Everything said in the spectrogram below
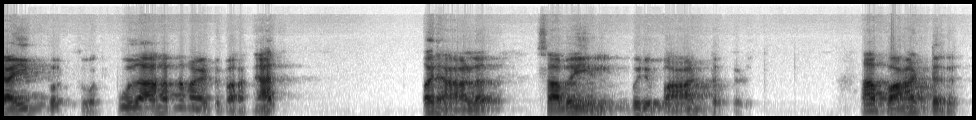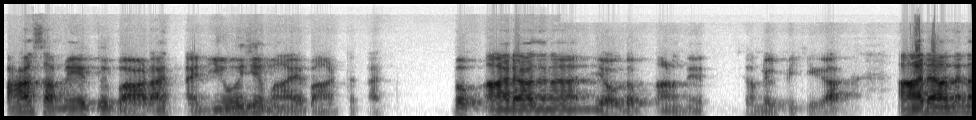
കയ്പ് തോന്നി ഉദാഹരണമായിട്ട് പറഞ്ഞാൽ ഒരാൾ സഭയിൽ ഒരു പാട്ട് എടുത്തു ആ പാട്ട് ആ സമയത്ത് പാടാൻ അനുയോജ്യമായ പാട്ട് അല്ല. ഇപ്പം ആരാധന യോഗം ആണെന്ന് സങ്കല്പിക്കുക ആരാധന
